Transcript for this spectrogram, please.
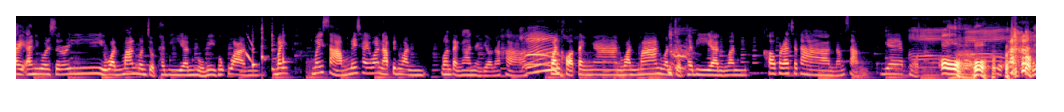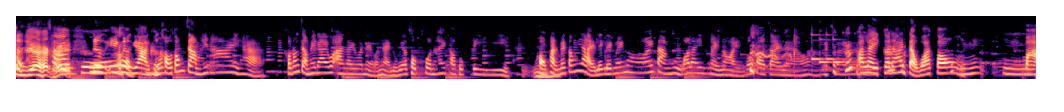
น์แอนนิว r ร์ a รีวันมั่นวันจดทะเบียนหนูมีทุกวันไม่ไม่สามไม่ใช่ว่านับเป็นวันวันแต่งงานอย่างเดียวนะคะอืมวันขอแต่งงานวันมั่นวันจดทะเบียน วันเข้าพระราชทานน้ำสังแยกหมด โอ้โหต้องแยกใช่ให้หนึ่งอีกหนึ่งอย่างคือเขาต้องจำให้ได้ค่ะ เขาต้องจำให้ได้ว่าอะไรวันไหนวันไหนหนูจะทบทวนให้เขาทุกปี ของขวัญไม่ต้องใหญ่เล็ก ๆ น้อยๆต่างหูอะไรหน่อยๆก็พอใจแล้วค่ะใช่อะไรก็ได้แต่ว่าต้องอืมอืมา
